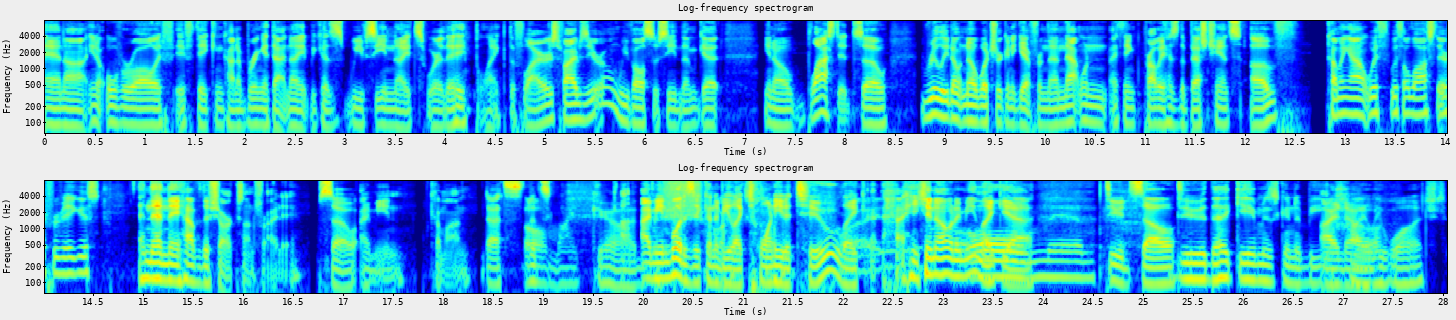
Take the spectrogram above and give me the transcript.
and uh, you know overall if if they can kind of bring it that night because we've seen nights where they blank the Flyers 5-0 and we've also seen them get you know blasted. So really don't know what you're going to get from them. That one I think probably has the best chance of coming out with with a loss there for Vegas. And then they have the Sharks on Friday. So I mean, come on, that's that's oh my god! I mean, what is it going to be like twenty to two? Like, you know what I mean? Like, Oh, yeah, man, dude. So dude, that game is gonna be I know. highly watched.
